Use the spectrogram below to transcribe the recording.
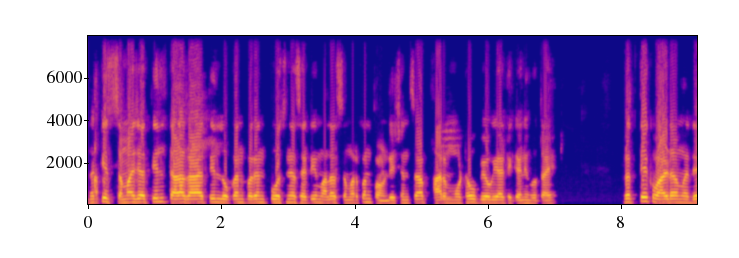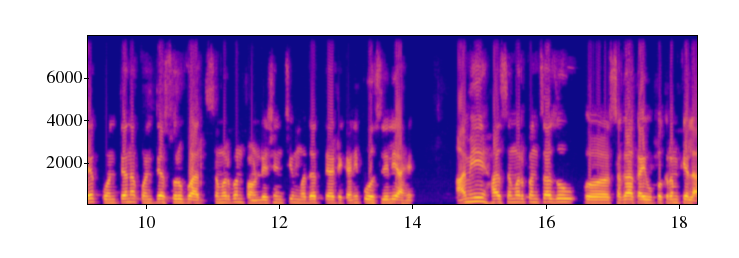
नक्कीच समाजातील तळागाळातील लोकांपर्यंत पोहोचण्यासाठी मला समर्पण फाउंडेशनचा फार मोठा उपयोग या ठिकाणी होत आहे. प्रत्येक वार्डामध्ये कोणत्या ना कोणत्या स्वरूपात समर्पण फाउंडेशनची मदत त्या ठिकाणी पोहोचलेली आहे. आम्ही हा समर्पणचा जो सगळा काही उपक्रम केला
